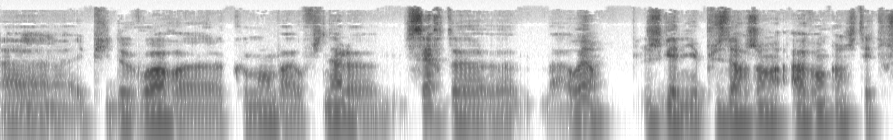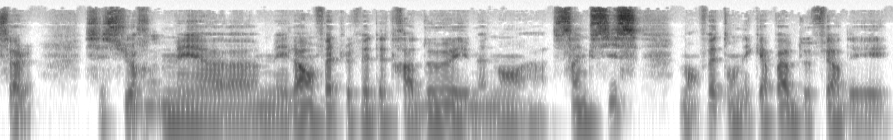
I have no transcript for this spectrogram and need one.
euh, mmh. et puis de voir comment bah au final certes bah ouais je gagnais plus d'argent avant quand j'étais tout seul c'est sûr mmh. mais mais là en fait le fait d'être à deux et maintenant à 5 6 bah, en fait on est capable de faire des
